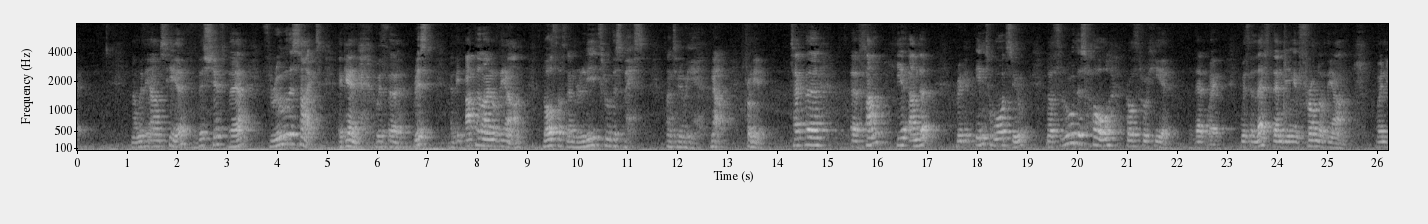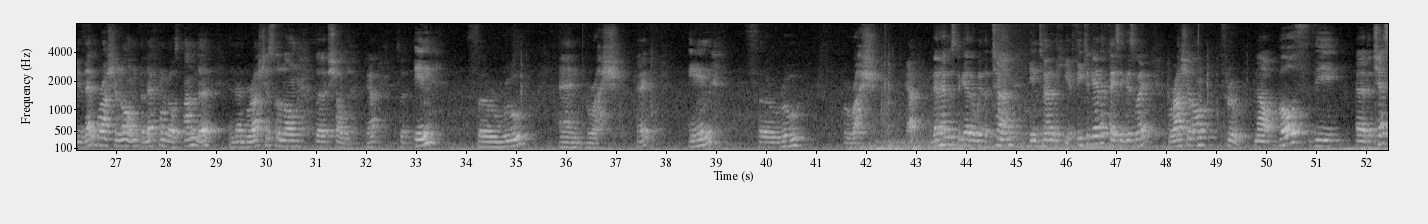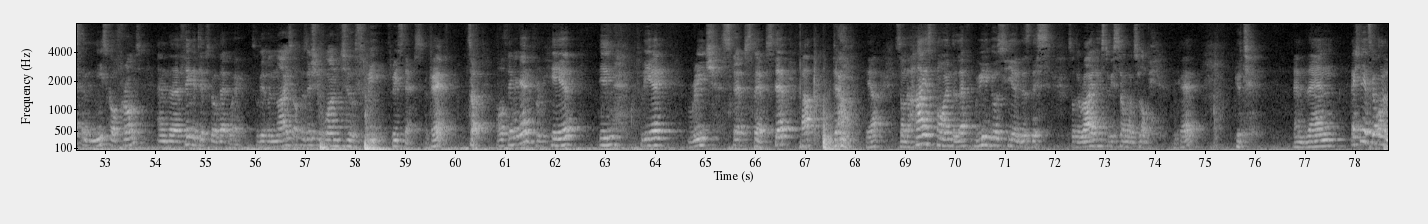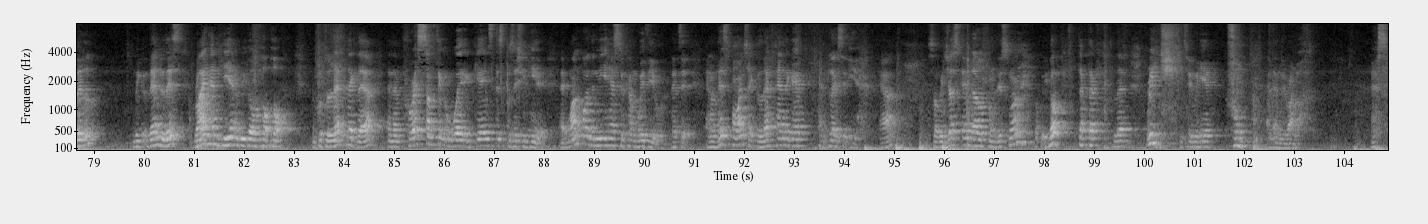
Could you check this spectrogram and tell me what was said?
Now with the arms here, this shift there, through the side, again, with the wrist and the upper line of the arm, both of them lead through the space until we're here. Now, from here, take the uh, thumb here under, bring it in towards you. Now through this hole, go through here that way, with the left then being in front of the arm. When you then brush along, the left one goes under and then brushes along the shoulder. Yeah? So in, through, and brush. Okay? In, through, brush. Yeah? And that happens together with a turn internal here. Feet together, facing this way, brush along, through. Now, both the uh, the chest and the knees go front and the fingertips go that way. So we have a nice opposition, one, two, three, three steps, okay? So, whole thing again, from here, in, plie, reach, step, step, step, up, down, yeah? So on the highest point, the left really goes here and does this. So the right has to be somewhat sloppy, okay? Good. And then, actually let's go on a little. We then do this, Right hand here and we go hop hop. And put the left leg there and then press something away against this position here. At one point the knee has to come with you. That's it. And on this point, take the left hand again and place it here. Yeah? So we just came down from this one. We go, tuck tuck, left, reach until we're here, boom, and then we run off. Yes.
